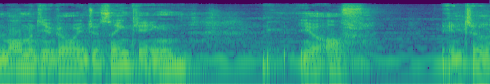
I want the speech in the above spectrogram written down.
The moment you go into thinking, you're off into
